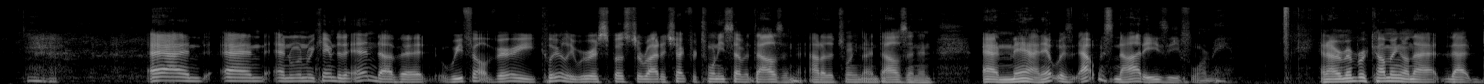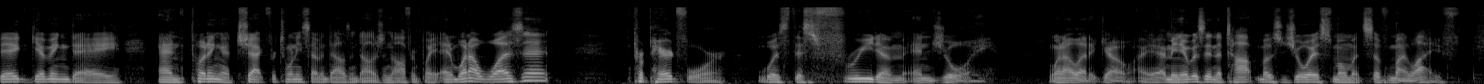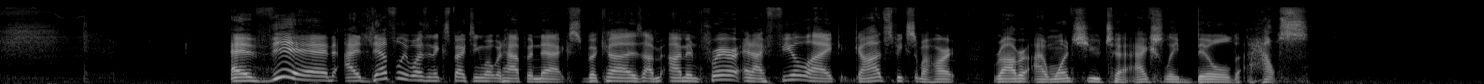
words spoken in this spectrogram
And and and when we came to the end of it, we felt very clearly we were supposed to write a check for twenty seven thousand out of the twenty nine thousand, and and man, it was that was not easy for me. And I remember coming on that, that big giving day and putting a check for $27,000 in the offering plate. And what I wasn't prepared for was this freedom and joy when I let it go. I, I mean, it was in the top most joyous moments of my life. And then I definitely wasn't expecting what would happen next because I'm, I'm in prayer and I feel like God speaks to my heart Robert, I want you to actually build a house.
